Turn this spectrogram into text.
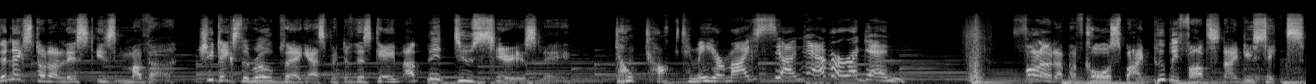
The next on our list is Mother. She takes the role playing aspect of this game a bit too seriously. Don't talk to me or my son ever again. Followed up, of course, by Poopy Farts 96,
